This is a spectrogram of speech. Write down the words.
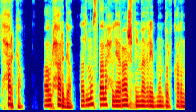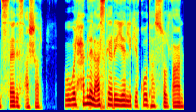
الحركة أو الحرقة هذا المصطلح اللي راج في المغرب منذ القرن السادس عشر. وهو الحملة العسكرية اللي كيقودها السلطان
